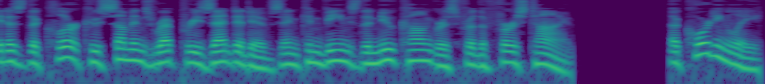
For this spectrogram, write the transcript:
it is the clerk who summons representatives and convenes the new Congress for the first time. Accordingly,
